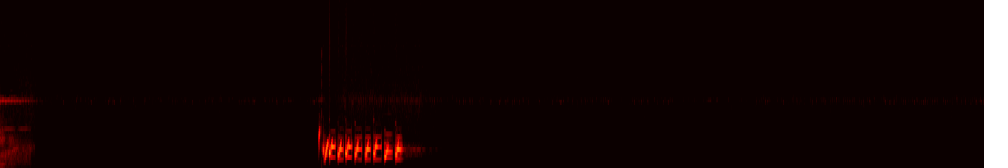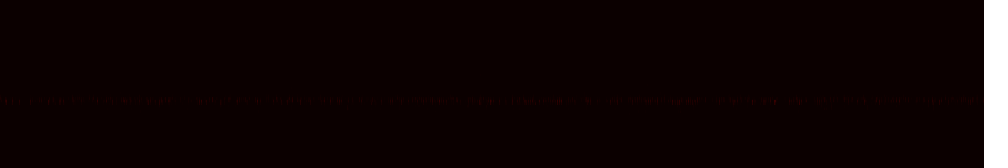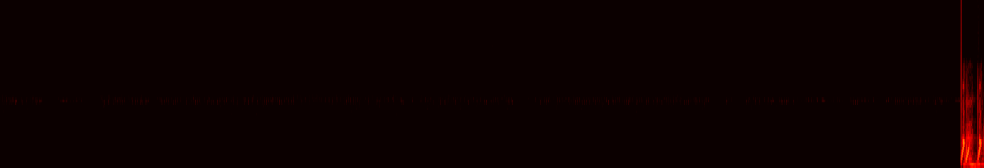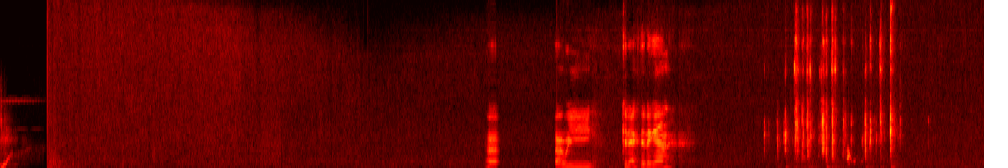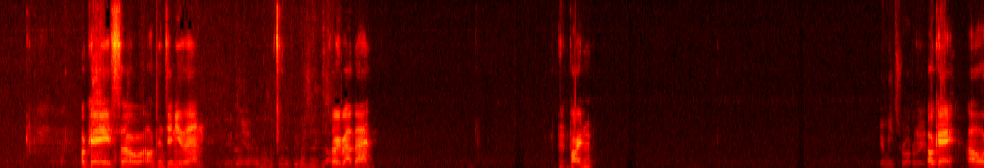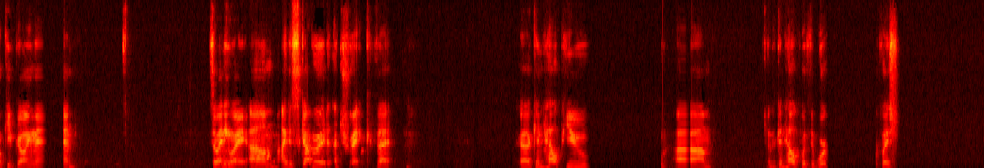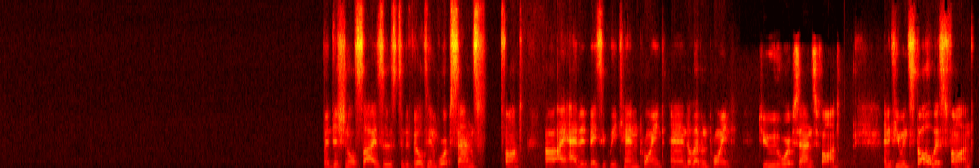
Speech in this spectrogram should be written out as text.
Uh, are we connected again? Okay, so I'll continue then. Sorry about that. Pardon? Here meets Roderick. Okay, I'll keep going then. So anyway, um, I discovered a trick that uh, can help you. Um, can help with the workplace additional sizes to the built-in Warp Sans font. Uh, I added basically 10 point and 11 point to the Warp Sans font. And if you install this font,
